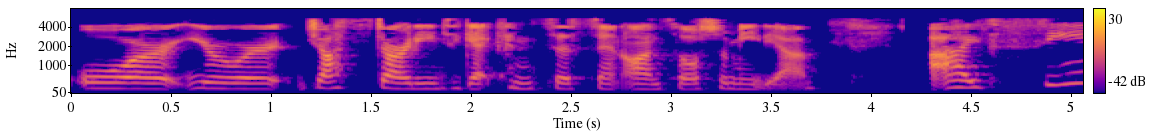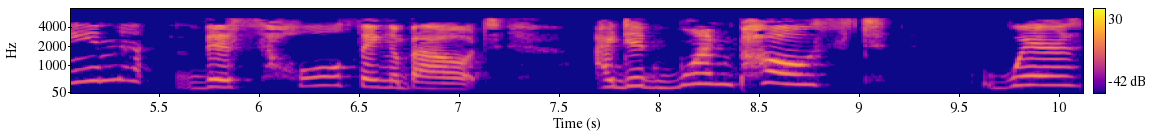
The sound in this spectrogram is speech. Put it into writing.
or you're just starting to get consistent on social media. I've seen this whole thing about I did one post. Where's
